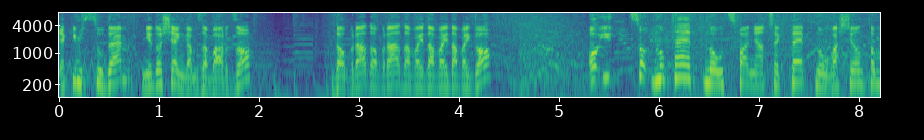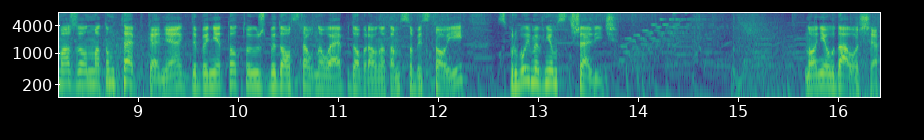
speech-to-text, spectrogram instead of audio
jakimś cudem nie dosięgam za bardzo. Dobra, dobra, dawaj, dawaj, dawaj go. O i co? No tepnął cwaniaczek, tepnął. Właśnie on to ma, że on ma tą tepkę, nie? Gdyby nie to, to już by dostał na łeb. Dobra, ona tam sobie stoi. Spróbujmy w nią strzelić. No nie udało się.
